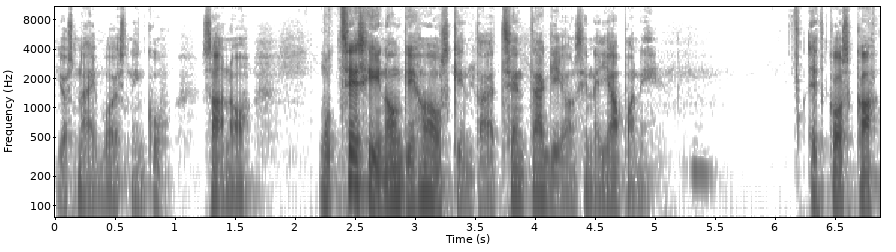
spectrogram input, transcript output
jos näin voisi niin kuin sanoa. Mutta se siinä onkin hauskinta, että sen tagi on sinne Japaniin. Mm. Et koska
